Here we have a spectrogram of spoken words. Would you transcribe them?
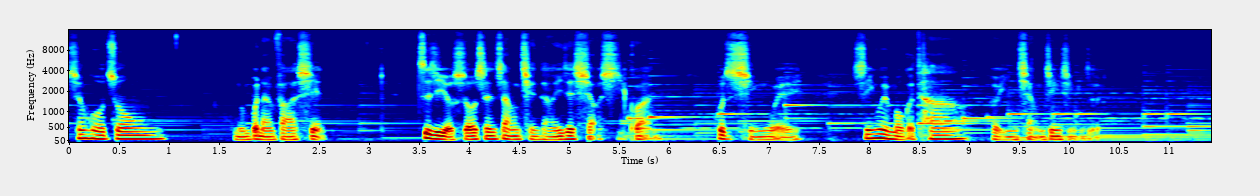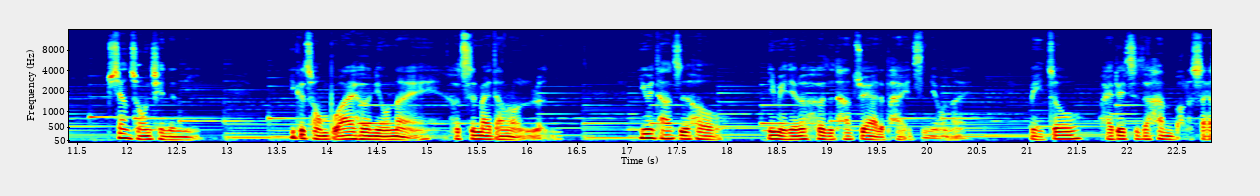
生活中，我们不难发现。自己有时候身上潜藏的一些小习惯或者行为，是因为某个他而影响进行着。像从前的你，一个从不爱喝牛奶和吃麦当劳的人，因为他之后，你每天都喝着他最爱的牌子牛奶，每周排队吃着汉堡的晒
